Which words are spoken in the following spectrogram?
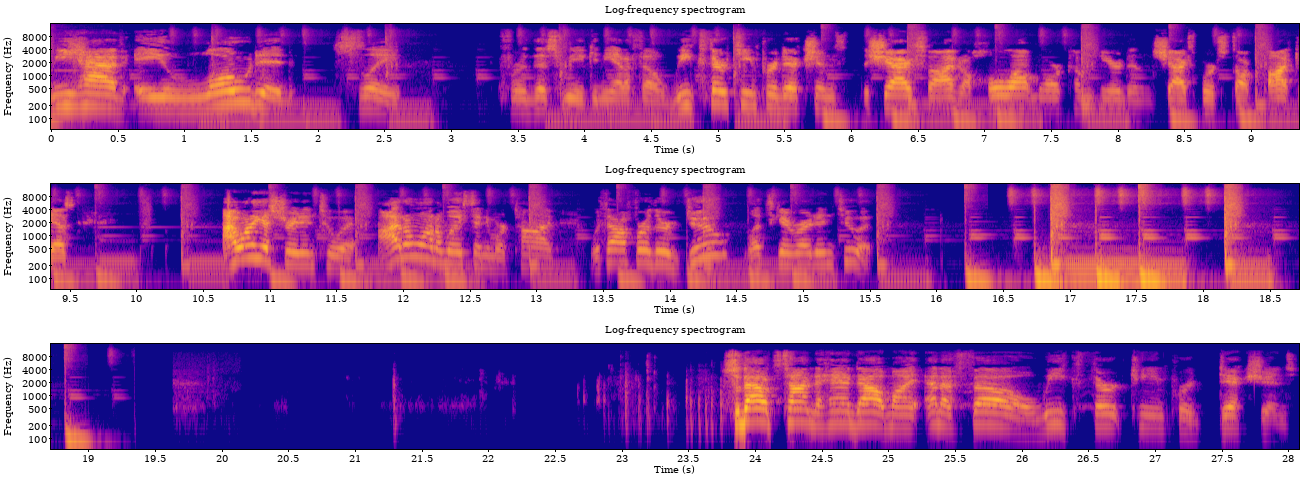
We have a loaded slate for this week in the NFL. Week 13 predictions, the Shags 5, and a whole lot more come here than the Shag Sports Talk podcast. I want to get straight into it. I don't want to waste any more time. Without further ado, let's get right into it. So now it's time to hand out my NFL Week 13 predictions.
